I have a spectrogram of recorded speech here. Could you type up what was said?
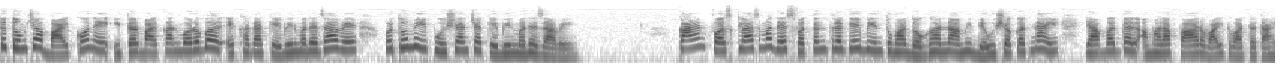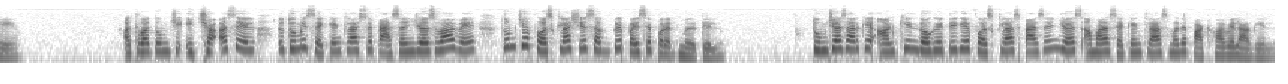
तर तुमच्या बायकोने इतर बायकांबरोबर एखाद्या केबिनमध्ये जावे व तुम्ही पुरुषांच्या केबिनमध्ये जावे. कारण फर्स्ट क्लासमध्ये स्वतंत्र केबिन तुम्हा दोघांना आम्ही देऊ शकत नाही याबद्दल आम्हाला फार वाईट वाटत आहे. अथवा तुमची इच्छा असेल तर तुम्ही सेकंड क्लासचे पॅसेंजर्स व्हावे तुमचे फर्स्ट क्लासचे सगळे पैसे परत मिळतील. तुमच्यासारखे आणखीन दोघे तिघे फर्स्ट क्लास पॅसेंजर्स आम्हाला सेकंड क्लासमध्ये पाठवावे लागेल.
